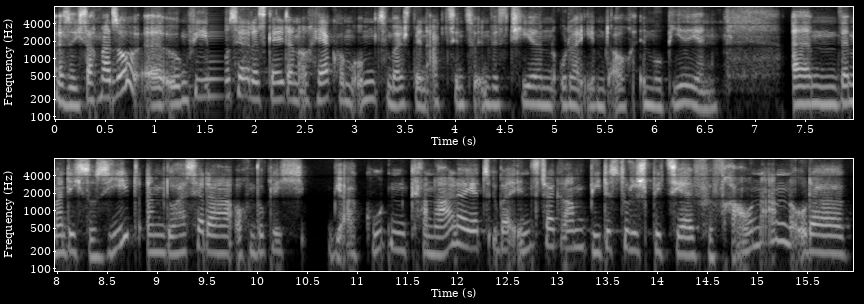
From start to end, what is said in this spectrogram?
Also ich sag mal so, äh, irgendwie muss ja das Geld dann auch herkommen, um zum Beispiel in Aktien zu investieren oder eben auch Immobilien. Ähm, wenn man dich so sieht, ähm, du hast ja da auch einen wirklich ja, guten Kanal da jetzt über Instagram. Bietest du das speziell für Frauen an oder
